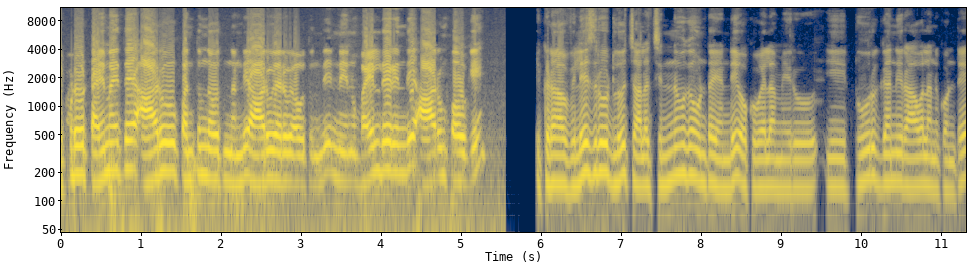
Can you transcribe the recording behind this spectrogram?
ఇప్పుడు టైం అయితే ఆరు పంతొమ్మిది అవుతుందండి ఆరు ఇరవై అవుతుంది. నేను బయలుదేరింది ఆరు పావుకి. ఇక్కడ విలేజ్ రోడ్లు చాలా చిన్నవిగా ఉంటాయండి. ఒకవేళ మీరు ఈ టూర్ కానీ రావాలనుకుంటే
